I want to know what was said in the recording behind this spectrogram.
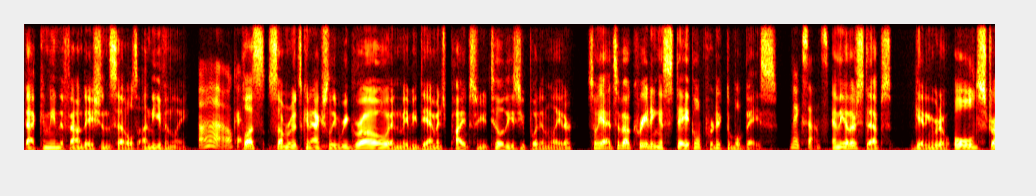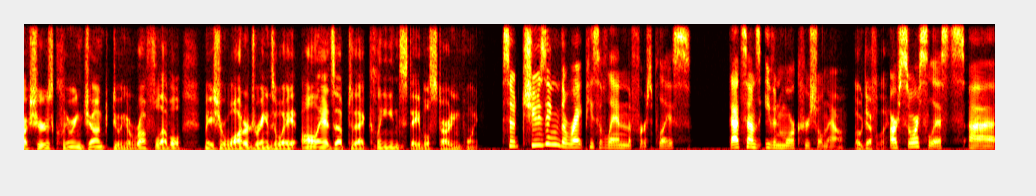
That can mean the foundation settles unevenly. Ah, okay. Plus, some roots can actually regrow and maybe damage pipes or utilities you put in later. So yeah, it's about creating a stable, predictable base. Makes sense. And the other steps, getting rid of old structures, clearing junk, doing a rough level, make sure water drains away, it all adds up to that clean, stable starting point. So choosing the right piece of land in the first place, that sounds even more crucial now. Oh, definitely. Our source lists uh,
